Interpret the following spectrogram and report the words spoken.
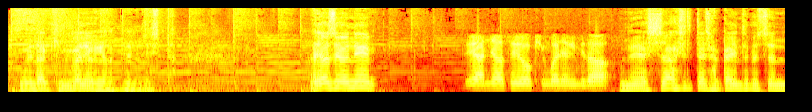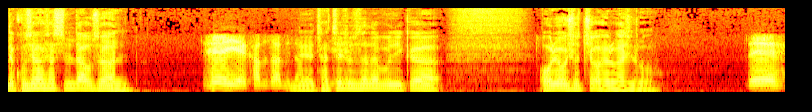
국민의당 김관영 의원 연결됐습니다. 안녕하세요, 의원님. 네, 안녕하세요. 김관영입니다. 네, 시작하실 때 잠깐 인터뷰했었는데 고생하셨습니다, 우선. 예, 예, 감사합니다. 네, 자체 조사다 보니까 어려우셨죠, 여러 가지로. 네,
